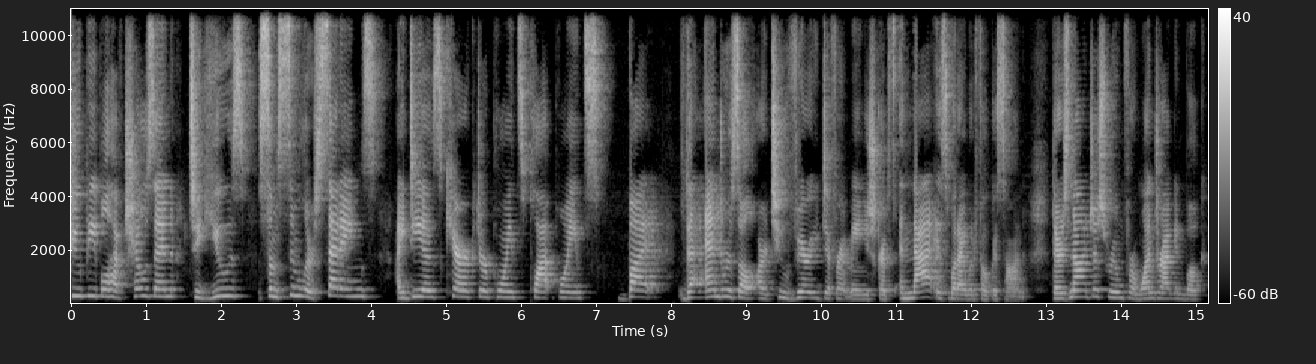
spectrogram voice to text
Two people have chosen to use some similar settings, ideas, character points, plot points, but the end result are two very different manuscripts. And that is what I would focus on. There's not just room for one dragon book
